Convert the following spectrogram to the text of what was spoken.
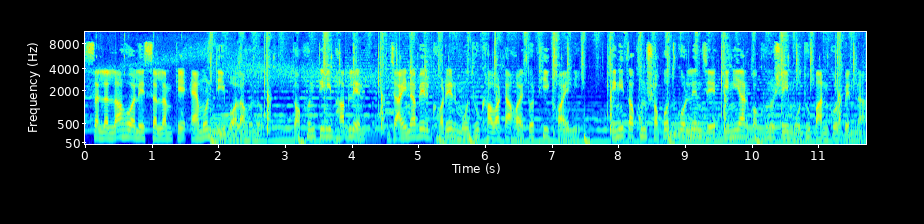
সাল্লাল্লাহু আলাইহি সাল্লামকে এমনটি বলা হলো। তখন তিনি ভাবলেন, জাইনাবের ঘরের মধু খাওয়াটা হয়তো ঠিক হয়নি। তিনি তখন শপথ করলেন যে তিনি আর কখনো সেই মধু পান করবেন না।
